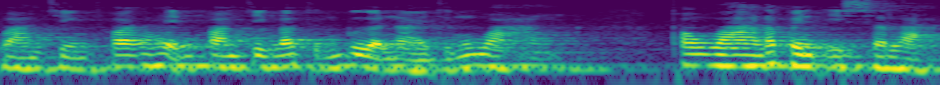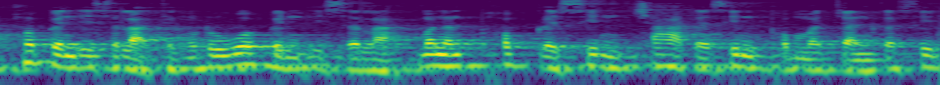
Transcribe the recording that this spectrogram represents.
ความจริงเพราะถ้าเห็นความจริงแล้วถึงเบื่อหน่ายถึงวางพอวางแล้วเป็นอิสระเมื่อเป็นอิสระถึงรู้ว่าเป็นอิสระเมื่อนั้นพบเลยสิ้นชาติเลยสิ้นพรหมจรรย์ก็สิ้น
